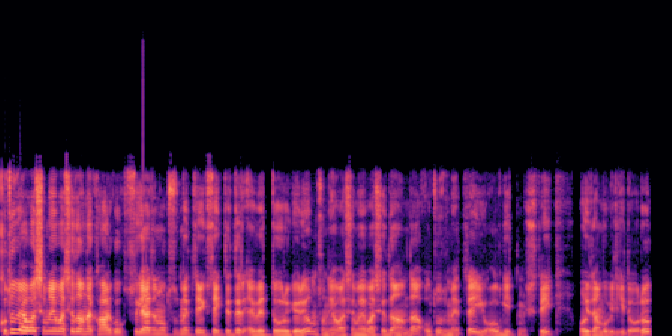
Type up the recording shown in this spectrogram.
Kutu yavaşlamaya başladığı anda kargo kutusu yerden 30 metre yüksektedir. Evet doğru görüyor musun? Yavaşlamaya başladığı anda 30 metre yol gitmiştik. O yüzden bu bilgi doğru.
